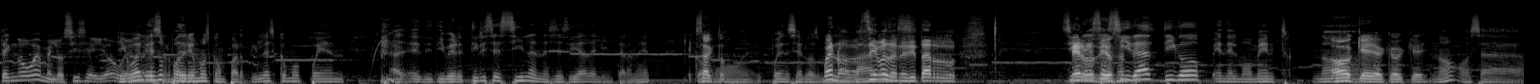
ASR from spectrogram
tengo, güey, me los hice yo. Igual eso podríamos compartirles cómo pueden ah, eh, divertirse sin la necesidad del internet. Exacto. Como, eh, pueden ser los Bueno, sí vas a malabares. necesitar... Sin necesidad, digo, en el momento. No, Ok, ok, ok. ¿no? O sea,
